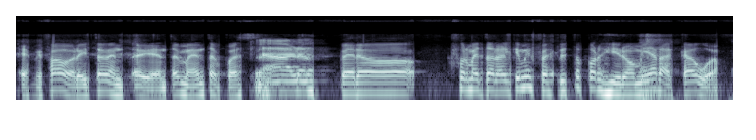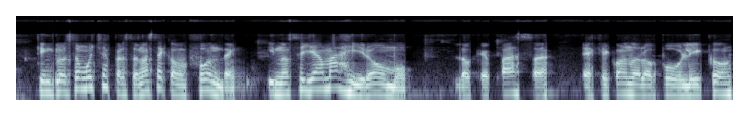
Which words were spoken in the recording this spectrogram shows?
Es mi favorito, evidentemente, pues. Claro. Pero Fullmetal Alchemy fue escrito por Hiromi Arakawa, que incluso muchas personas se confunden y no se llama Hiromu. Lo que pasa es que cuando lo publicó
